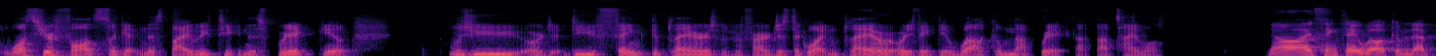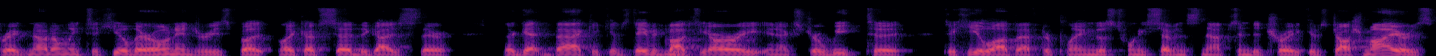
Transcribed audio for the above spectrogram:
what's your thoughts on getting this bye week, taking this break? You know, would you or do you think the players would prefer just to go out and play, or, or do you think they welcome that break, that, that time off? No, I think they welcome that break not only to heal their own injuries, but like I've said, the guys they're they're getting back. It gives David hmm. Bakhtiari an extra week to to heal up after playing those 27 snaps in Detroit. It gives Josh Myers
